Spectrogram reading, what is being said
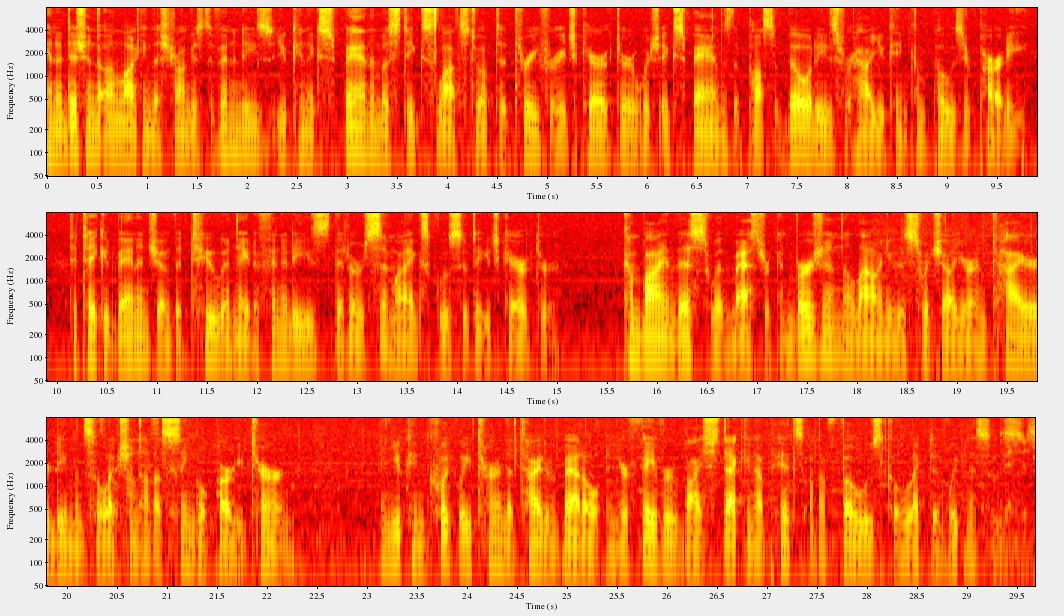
In addition to unlocking the strongest divinities, you can expand the Mystique slots to up to 3 for each character, which expands the possibilities for how you can compose your party to take advantage of the two innate affinities that are semi-exclusive to each character. Combine this with Master Conversion, allowing you to switch out your entire demon selection on a single party turn, and you can quickly turn the tide of battle in your favor by stacking up hits on the foe's collective weaknesses.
